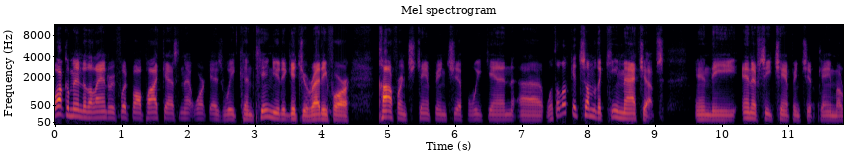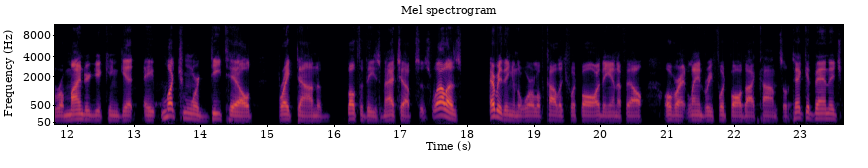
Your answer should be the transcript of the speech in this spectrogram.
Welcome into the Landry Football Podcast Network as we continue to get you ready for Conference Championship weekend uh, with a look at some of the key matchups in the NFC Championship game. A reminder you can get a much more detailed breakdown of both of these matchups as well as everything in the world of college football or the NFL over at LandryFootball.com. So take advantage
